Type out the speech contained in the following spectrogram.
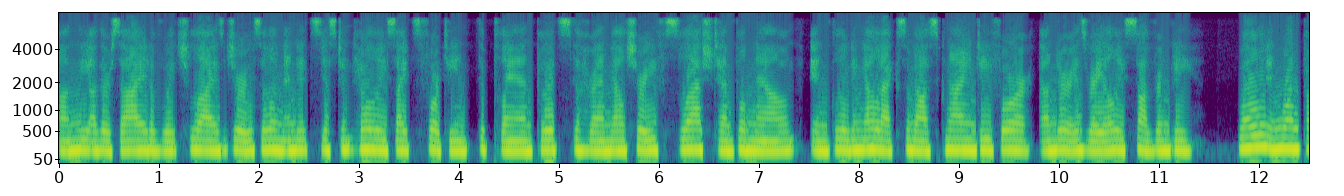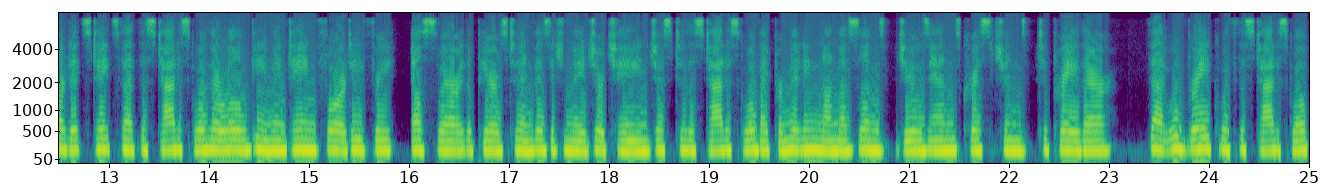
on the other side of which lies Jerusalem and its distant holy sites 14. The plan puts the Haram al-Sharif slash temple now, including Al-Aqsa Mosque 94, under Israeli sovereignty. While in one part it states that the status quo there will be maintained 43, elsewhere it appears to envisage major changes to the status quo by permitting non-Muslims, Jews and Christians to pray there. That would break with the status quo,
